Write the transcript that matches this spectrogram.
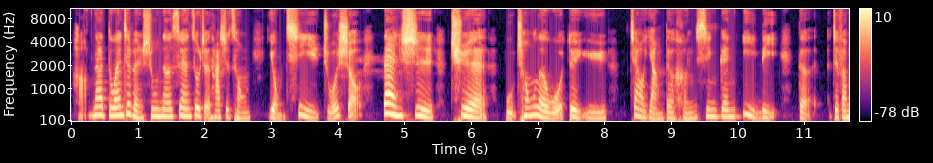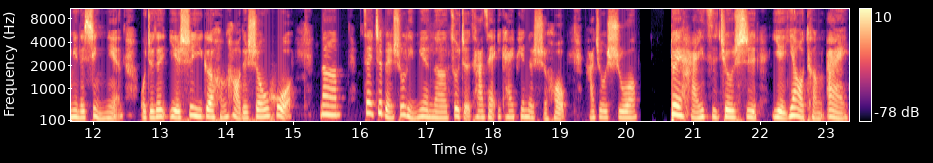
好，那读完这本书呢，虽然作者他是从勇气着手，但是却补充了我对于教养的恒心跟毅力的这方面的信念，我觉得也是一个很好的收获。那在这本书里面呢，作者他在一开篇的时候，他就说，对孩子就是也要疼爱，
